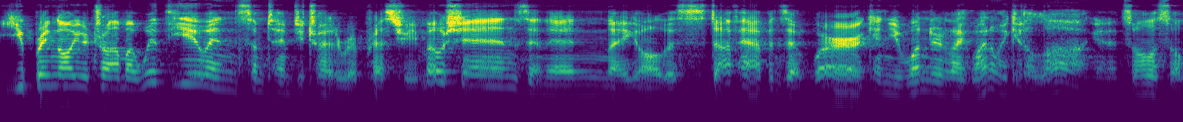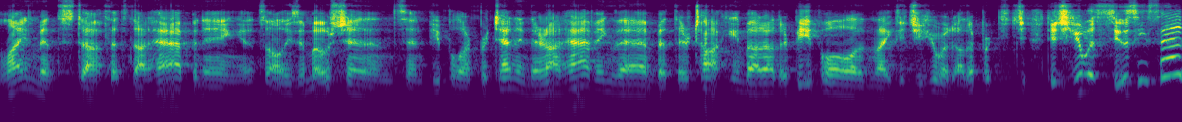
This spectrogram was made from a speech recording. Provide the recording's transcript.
you bring all your drama with you and sometimes you try to repress your emotions and then like all this stuff happens at work and you wonder like why don't we get along? And it's all this alignment stuff that's not happening and it's all these emotions and people are pretending they're not having them but they're talking about other people and like did you hear what other did you, did you hear what Susie said?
